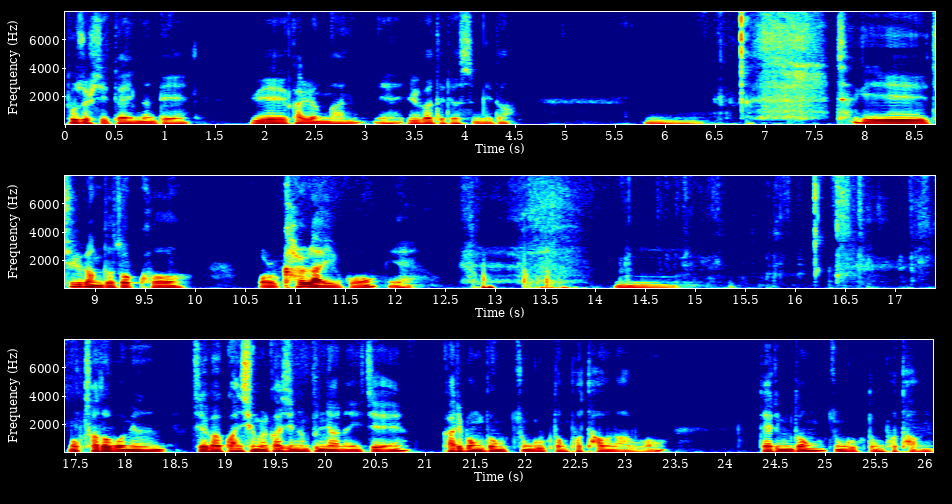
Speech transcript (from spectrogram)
두 줄씩 되어 있는데 위에 간력만 예, 읽어드렸습니다. 음, 책이 질감도 좋고 올 칼라이고 예. 음, 목차도 보면 제가 관심을 가지는 분야는 이제 가리봉동 중국 동포타운하고 대림동 중국 동포타운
